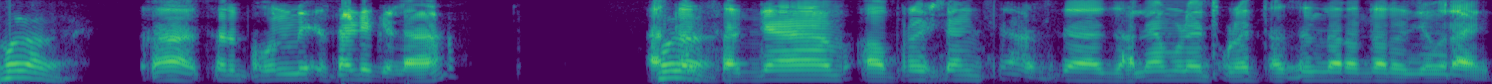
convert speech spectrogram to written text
हो दादा हा सर फोन मी यासाठी केला. हो आता ना. सध्या ऑपरेशन झाल्यामुळे थोडे तहसीलदार आता रजेवर आहेत.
